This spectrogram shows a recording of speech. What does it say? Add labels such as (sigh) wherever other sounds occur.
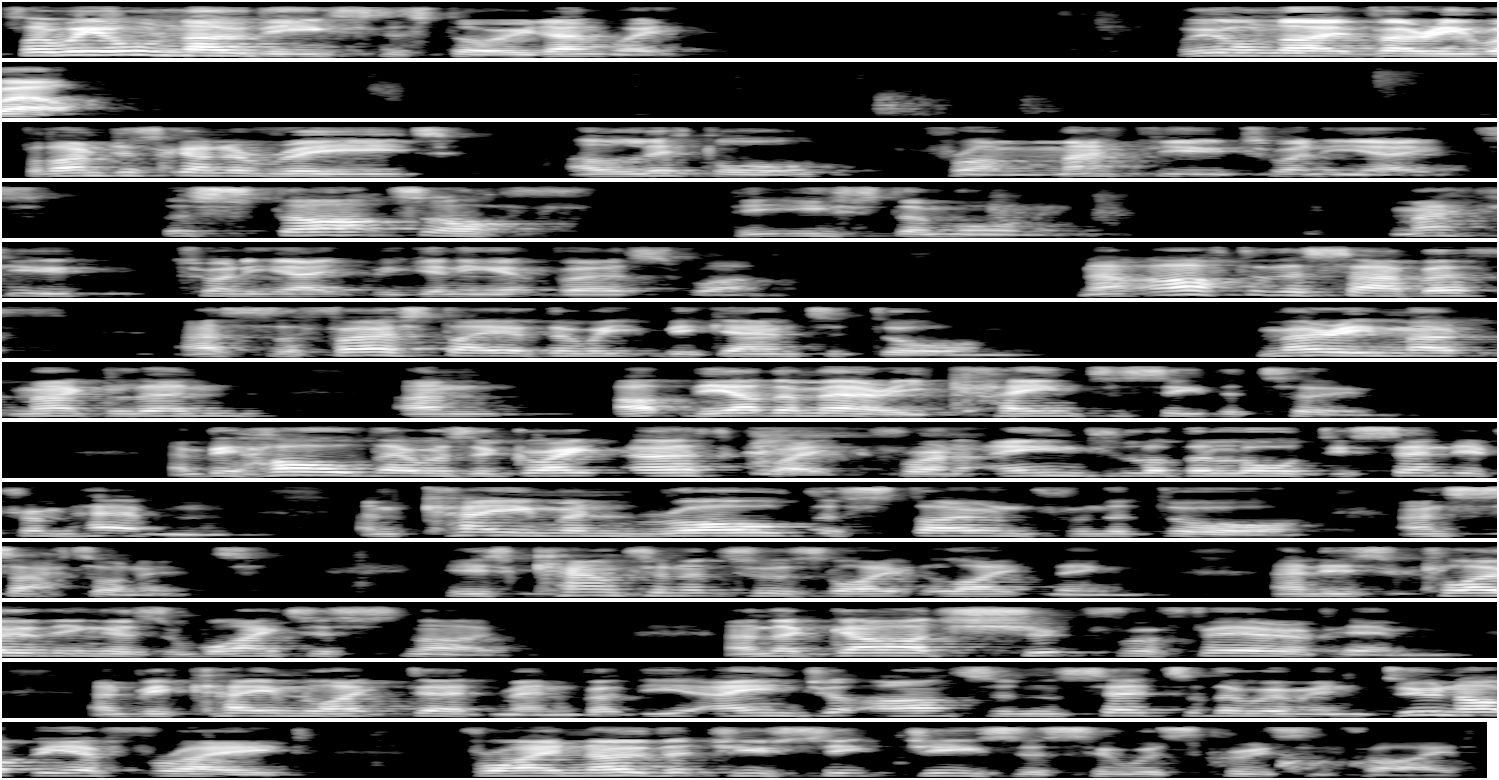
So we all know the Easter story, don't we? We all know it very well. But I'm just going to read a little from Matthew 28 that starts off the Easter morning. Matthew 28, beginning at verse 1. Now, after the Sabbath, as the first day of the week began to dawn, Mary Magdalene and uh, the other Mary came to see the tomb. And behold, there was a great earthquake, for an angel of the Lord descended from heaven and came and rolled the stone from the door and sat on it. His countenance was like lightning, and his clothing as white as snow. And the guards shook for fear of him and became like dead men. But the angel answered and said to the women, Do not be afraid, for I know that you seek Jesus who was crucified.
